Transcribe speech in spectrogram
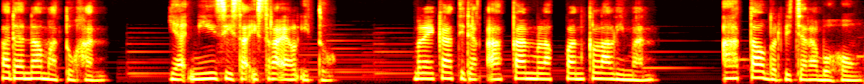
pada nama Tuhan, yakni sisa Israel itu. Mereka tidak akan melakukan kelaliman atau berbicara bohong.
